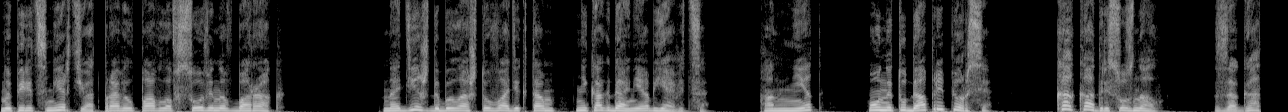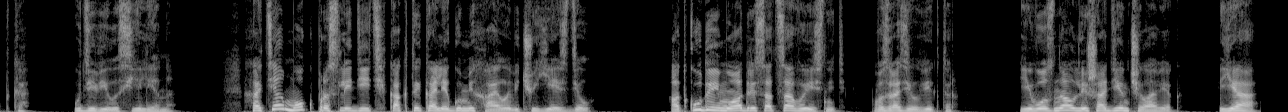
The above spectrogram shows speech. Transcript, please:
Но перед смертью отправил Павла в Совино в барак. Надежда была, что Вадик там никогда не объявится. А нет, он и туда приперся. Как адрес узнал? Загадка, удивилась Елена. Хотя мог проследить, как ты к Олегу Михайловичу ездил. Откуда ему адрес отца выяснить? возразил Виктор. Его знал лишь один человек. Я.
